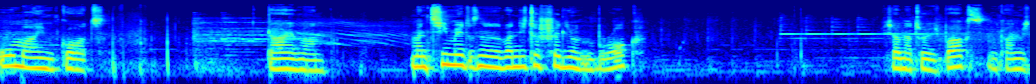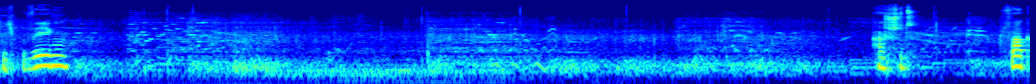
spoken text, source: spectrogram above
Oh mein Gott. Geil, Mann. Mein Teammate ist eine Bandita, Shelly und ein Brock. Ich habe natürlich Bugs und kann mich nicht bewegen. Ah, shit. Fuck,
